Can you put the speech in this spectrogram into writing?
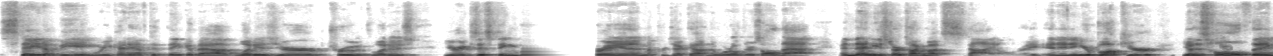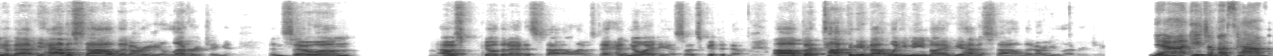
state of being where you kind of have to think about what is your truth, what is your existing brand, project out in the world. There's all that, and then you start talking about style, right? And, and in your book, you're you know this whole thing about you have a style, but are you leveraging it? And so, um, I was you know that I had a style. I was I had no idea, so it's good to know. Uh, but talk to me about what you mean by you have a style, but are you leveraging? Yeah, each of us have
